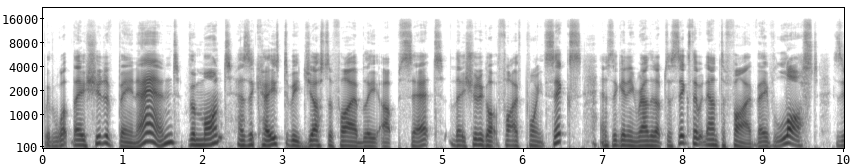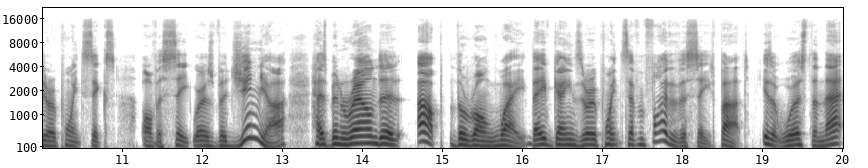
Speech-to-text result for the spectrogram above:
with what they should have been. And Vermont has a case to be justifiably upset. They should have got 5.6, and so getting rounded up to 6, they went down to 5. They've lost 0.6 of a seat, whereas Virginia has been rounded up the wrong way. They've gained 0.75 of a seat, but is it worse than that?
